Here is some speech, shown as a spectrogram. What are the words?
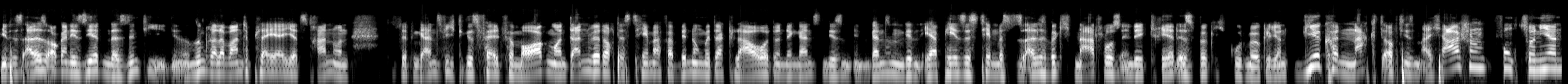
die das alles organisiert und da sind die, die sind relevante Player jetzt dran und das wird ein ganz wichtiges Feld für morgen und dann wird auch das Thema Verbindung mit der Cloud und den ganzen, diesen, den ganzen, den ERP-Systemen, dass das alles wirklich naht nahtlos integriert ist, wirklich gut möglich. Und wir können nackt auf diesem Archaischen funktionieren,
